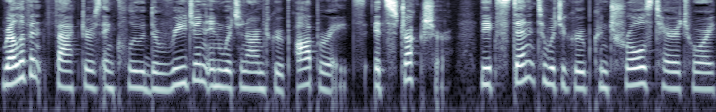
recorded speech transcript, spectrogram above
Relevant factors include the region in which an armed group operates, its structure, the extent to which a group controls territory,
